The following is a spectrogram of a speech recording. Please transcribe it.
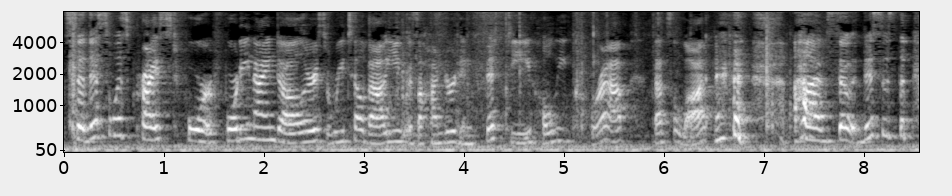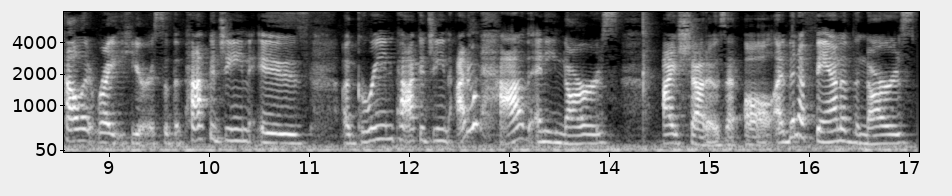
so this was priced for $49. Retail value is 150. Holy crap, that's a lot. um, so this is the palette right here. So the packaging is a green packaging. I don't have any NARS eyeshadows at all. I've been a fan of the NARS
